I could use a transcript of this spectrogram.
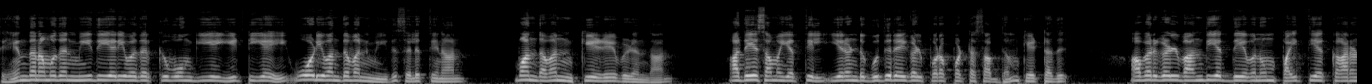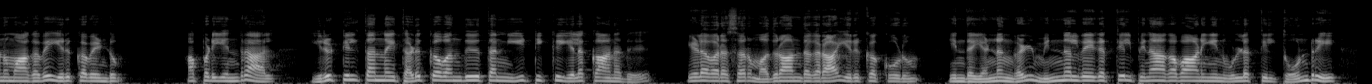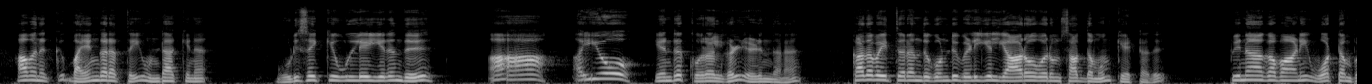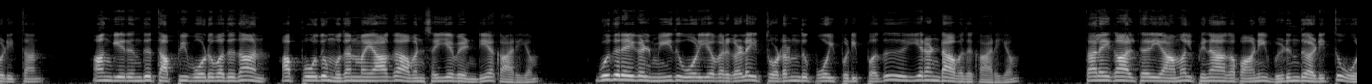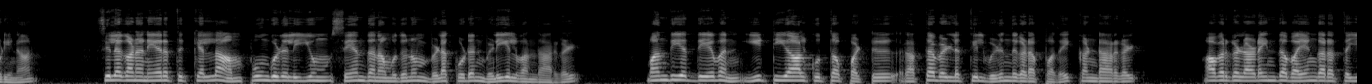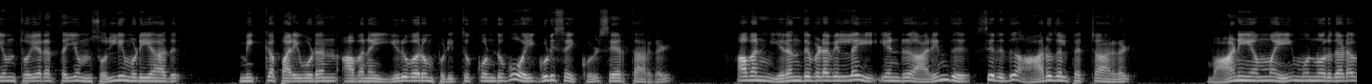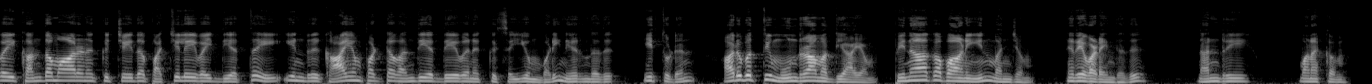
சேந்தனமுதன் மீது எறிவதற்கு ஓங்கிய ஈட்டியை ஓடி வந்தவன் மீது செலுத்தினான். வந்தவன் கீழே விழுந்தான். அதே சமயத்தில் இரண்டு குதிரைகள் புறப்பட்ட சப்தம் கேட்டது. அவர்கள் வந்தியத்தேவனும் பைத்தியக்காரனுமாகவே இருக்க வேண்டும். அப்படியென்றால் இருட்டில் தன்னை தடுக்க வந்து தன் ஈட்டிக்கு இலக்கானது இளவரசர் மதுராந்தகராய் இருக்கக்கூடும். இந்த எண்ணங்கள் மின்னல் வேகத்தில் பினாகபாணியின் உள்ளத்தில் தோன்றி அவனுக்கு பயங்கரத்தை உண்டாக்கின. குடிசைக்கு உள்ளே இருந்து ஆ ஐயோ என்ற குரல்கள் எழுந்தன. கதவை திறந்து கொண்டு வெளியில் யாரோ வரும் சப்தமும் கேட்டது. பினாகபாணி ஓட்டம் பிடித்தான். அங்கிருந்து தப்பி ஓடுவதுதான் அப்போது முதன்மையாக அவன் செய்ய வேண்டிய காரியம். குதிரைகள் மீது ஓடியவர்களை தொடர்ந்து போய் பிடிப்பது இரண்டாவது காரியம். தலைகால் தெரியாமல் பினாகபாணி விழுந்து அடித்து ஓடினான். சில கண நேரத்துக்கெல்லாம் பூங்குழலியும் சேந்தன் அமுதனும் விளக்குடன் வெளியில் வந்தார்கள். வந்தியத்தேவன் ஈட்டியால் குத்தப்பட்டு இரத்த வெள்ளத்தில் விழுந்து கிடப்பதைக் கண்டார்கள். அவர்கள் அடைந்த பயங்கரத்தையும் துயரத்தையும் சொல்லி முடியாது. மிக்க பரிவுடன் அவனை இருவரும் பிடித்து கொண்டு போய் குடிசைக்குள் சேர்த்தார்கள். அவன் இறந்துவிடவில்லை என்று அறிந்து சிறிது ஆறுதல் பெற்றார்கள். வாணியம்மை முன்னொரு தடவை கந்தமாறனுக்குச் செய்த பச்சிலை வைத்தியத்தை இன்று காயம்பட்ட வந்தியத்தேவனுக்கு செய்யும்படி நேர்ந்தது. இத்துடன் அறுபத்தி மூன்றாம் அத்தியாயம் பினாகபாணியின் வஞ்சம் நிறைவடைந்தது. நன்றி வணக்கம்.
